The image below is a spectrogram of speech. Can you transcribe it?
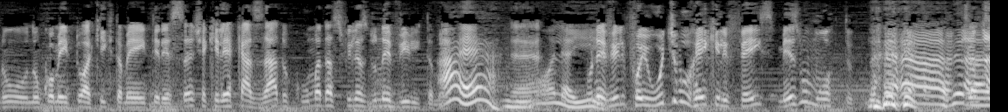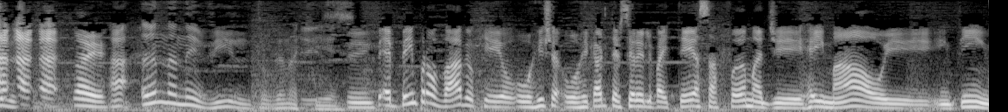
não, não comentou aqui que também é interessante é que ele é casado com uma das filhas do Neville também. Ah, é? É. Olha aí. O Neville foi o último rei que ele fez, mesmo morto. Verdade. Aí. A Ana Neville, tô vendo aqui. Sim. É bem provável que o, Richard, o Ricardo III ele vai ter essa fama de rei mau e, enfim,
